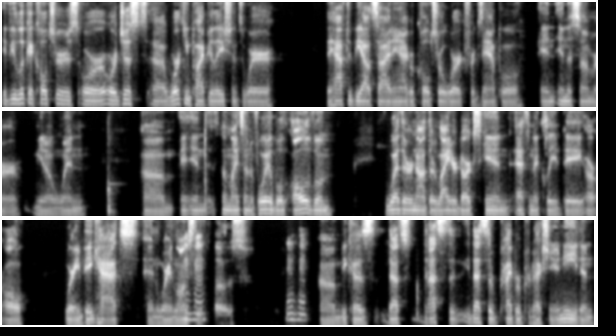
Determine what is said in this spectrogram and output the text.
if you look at cultures or or just uh, working populations where they have to be outside in agricultural work for example in in the summer you know when um and, and sunlight's unavoidable all of them whether or not they're light or dark skinned ethnically they are all wearing big hats and wearing long sleeve clothes Mhm. um, because that's that's the that's the hyper protection you need and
